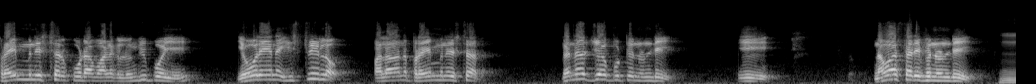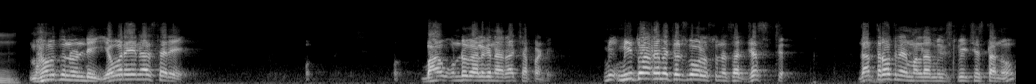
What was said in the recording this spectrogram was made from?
ప్రైమ్ మినిస్టర్ కూడా వాళ్ళకి లొంగిపోయి ఎవరైనా హిస్టరీలో ఫలానా ప్రైమ్ మినిస్టర్ బెనర్జో పుట్టి నుండి ఈ నవాజ్ షరీఫ్ నుండి మ్మ్. మహమ్మద్ నుండి ఎవరైనా సరే బాగా ఉండగలిగినారా చెప్పండి. మీ- మీ ద్వారానే తెలుసుకోవాల్సిన సార్ జస్ట్. దాని తర్వాత నేను మళ్ళీ మీకు స్పీచ్ ఇస్తాను.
